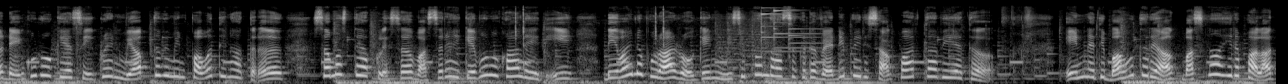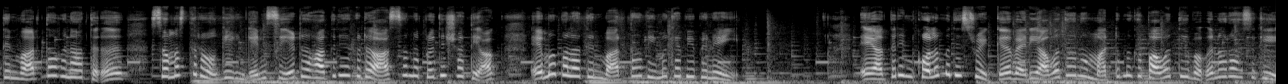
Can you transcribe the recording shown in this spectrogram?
ඩෙංගු රෝගය සීග්‍රෙන් ව්‍යප්තවමින් පවතින අතර සමස්තයක් ලෙස වසරේ ගෙවුණු කාලයේදී දිවයින පුරා රෝගෙන් විසිපන්දාසකට වැඩි පිරිසක් වාර්තාවී ඇත. එන් ඇති බහුතරයක් බස්නාහිර පලාතෙන් වාර්තාවන අතර සමස්ත රෝගීන්ගෙන් සියයට හතරියකට ආසන්න ප්‍රතිශතයක් එම පලාතෙන් වාර්තාවීම කැපී පෙනෙයි. ඒ අතරින් කොළඹ දිස්ත්‍රික්ක වැඩි අවධානම් මට්ටමක පවත්වී බව නොරාසකි.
